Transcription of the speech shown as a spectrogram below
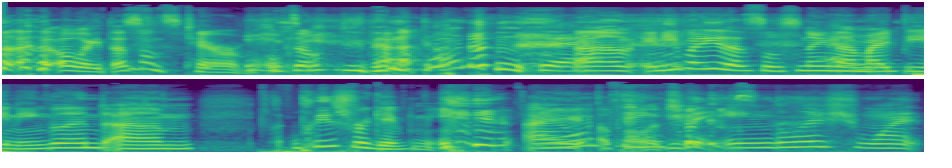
oh wait, that sounds terrible. Don't do that. Don't do that. Um, anybody that's listening that might be in England, um, please forgive me. I, I don't apologize. think the English want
